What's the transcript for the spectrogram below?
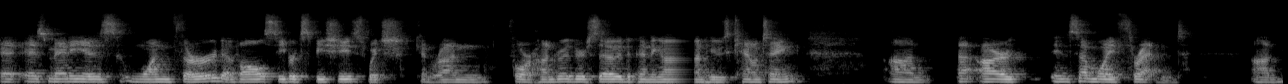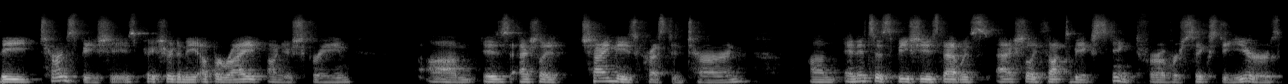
as many as one third of all seabird species, which can run 400 or so, depending on who's counting, um, are in some way threatened. Um, the tern species, pictured in the upper right on your screen, um, is actually a Chinese crested tern. Um, and it's a species that was actually thought to be extinct for over 60 years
